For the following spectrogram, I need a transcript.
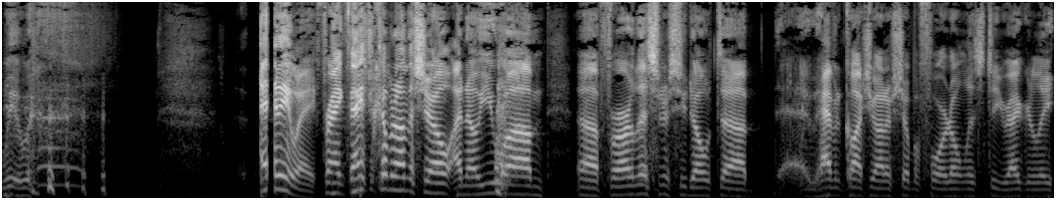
We, we anyway, Frank, thanks for coming on the show. I know you, um, uh, for our listeners who don't, uh, who haven't caught you on our show before, don't listen to you regularly.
